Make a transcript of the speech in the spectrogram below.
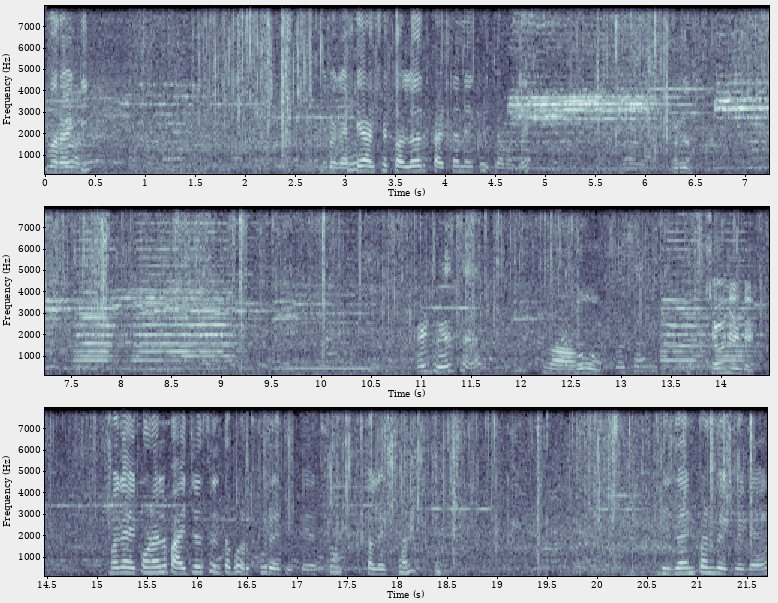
व्हरायटी बघा हे असे कलर पॅटर्न आहेत ह्याच्यामध्ये वाव सेवन हंड्रेड बघा हे कोणाला पाहिजे असेल तर भरपूर आहे तिथे असं कलेक्शन डिझाईन पण वेगवेगळे आहेत.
